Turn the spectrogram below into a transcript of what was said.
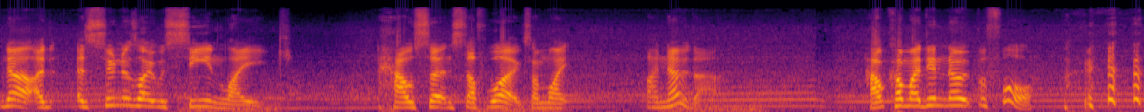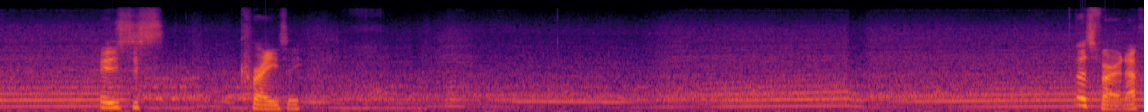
No, I, as soon as I was seeing, like, how certain stuff works, I'm like, I know that. How come I didn't know it before? it's just crazy. That's fair enough.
